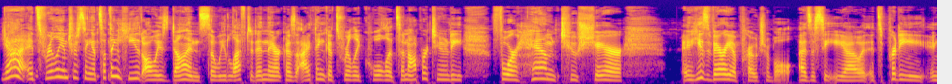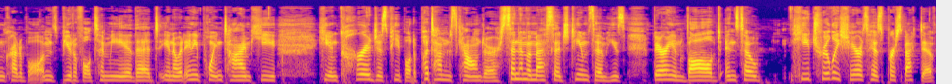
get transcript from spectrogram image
Yeah, it's really interesting. It's something he'd always done. So we left it in there because I think it's really cool. It's an opportunity for him to share he's very approachable as a CEO. It's pretty incredible. and it's beautiful to me that, you know, at any point in time, he, he encourages people to put time in his calendar, send him a message, teams him. He's very involved. And so he truly shares his perspective.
